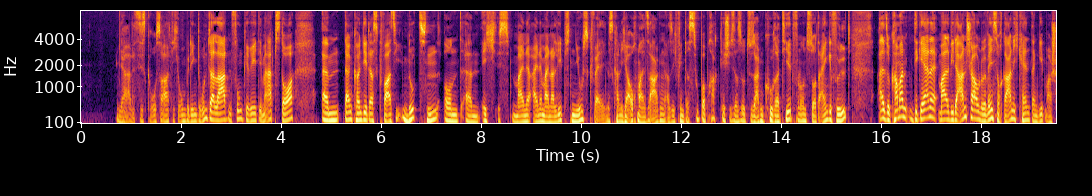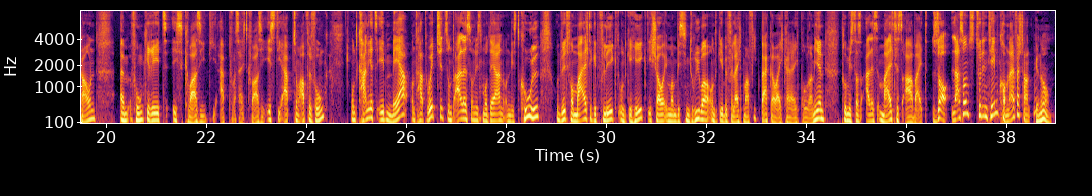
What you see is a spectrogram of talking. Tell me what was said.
Ja, das ist großartig. Unbedingt runterladen, Funkgerät im App Store. Ähm, dann könnt ihr das quasi nutzen. Und ähm, ich ist meine eine meiner liebsten Newsquellen. Das kann ich ja auch mal sagen. Also ich finde das super praktisch. Ist ja sozusagen kuratiert von uns dort eingefüllt. Also kann man die gerne mal wieder anschauen oder wenn ihr es noch gar nicht kennt, dann geht mal schauen. Ähm, Funkgerät ist quasi die App. Was heißt quasi? Ist die App zum Apfelfunk und kann jetzt eben mehr und hat Widgets und alles und ist modern und ist cool und wird vom Malte gepflegt und gehegt. Ich schaue immer ein bisschen drüber und gebe vielleicht mal Feedback, aber ich kann ja nicht programmieren. Drum ist das alles Maltes Arbeit. So, lass uns zu den Themen kommen. Einverstanden? Genau.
